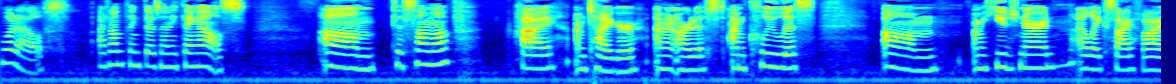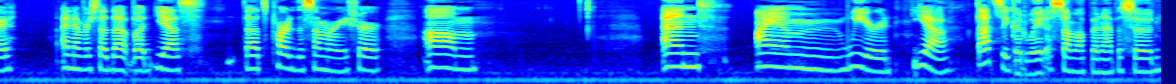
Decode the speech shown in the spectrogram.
what else? I don't think there's anything else. Um, to sum up, hi, I'm Tiger. I'm an artist. I'm clueless. Um, I'm a huge nerd. I like sci fi. I never said that, but yes, that's part of the summary, sure. Um, and I am weird. Yeah, that's a good way to sum up an episode.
